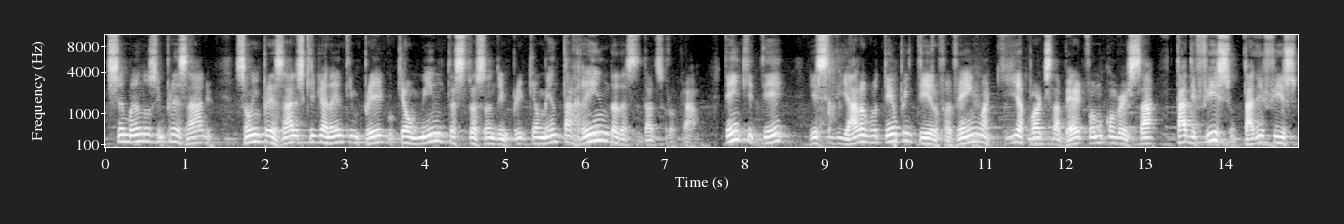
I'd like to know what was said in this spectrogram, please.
Chamando os empresários. São empresários que garantem emprego, que aumenta a situação de emprego, que aumenta a renda da cidade de Sorocaba. Tem que ter esse diálogo o tempo inteiro. Fala, venham aqui, a porta está aberta, vamos conversar. Tá difícil? Tá difícil,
